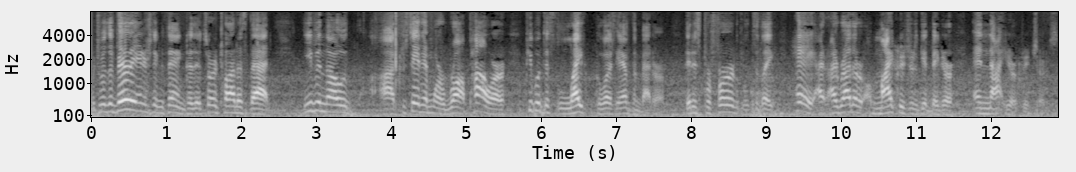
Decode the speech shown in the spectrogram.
which was a very interesting thing because it sort of taught us that even though uh, Crusade had more raw power, people just liked Glorious Anthem better. They just preferred to like, hey, I, would rather my creatures get bigger and not your creatures.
